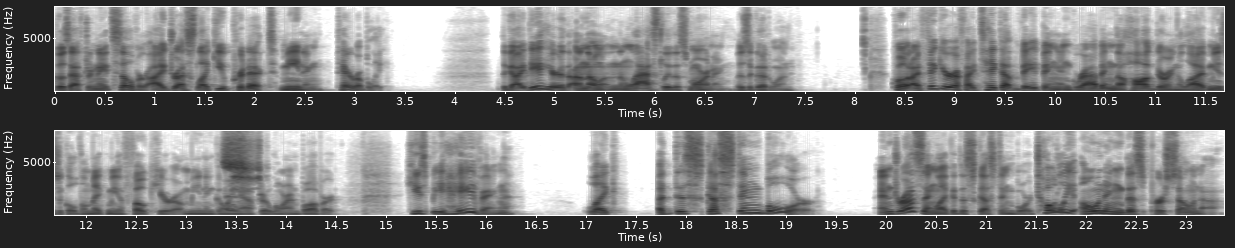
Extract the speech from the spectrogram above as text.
Goes after Nate Silver. I dress like you predict, meaning terribly. The idea here, oh no, and then lastly this morning is a good one. Quote, I figure if I take up vaping and grabbing the hog during a live musical, they'll make me a folk hero, meaning going after Lauren Boebert. He's behaving like a disgusting bore and dressing like a disgusting bore, totally owning this persona.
